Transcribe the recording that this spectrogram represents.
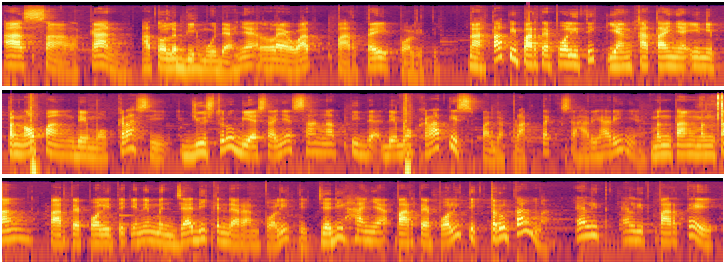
asalkan atau lebih mudahnya lewat partai politik. Nah, tapi partai politik yang katanya ini penopang demokrasi justru biasanya sangat tidak demokratis pada praktek sehari-harinya. Mentang-mentang partai politik ini menjadi kendaraan politik, jadi hanya partai politik terutama elit-elit partai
